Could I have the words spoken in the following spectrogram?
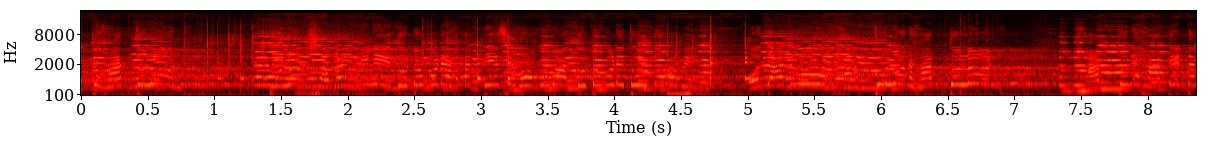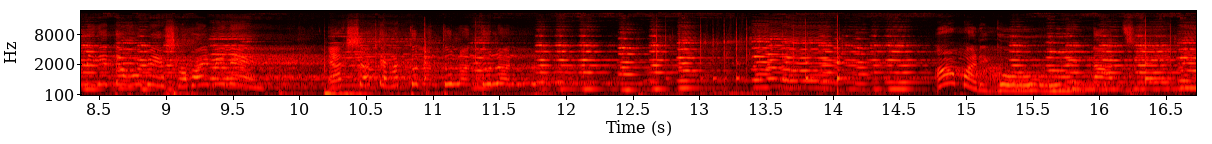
একটু হাত তুলুন। তুলুন, সবাই মিলে দুটো করে হাত দিয়েছে ভগবান, দুটো করে তুলতে হবে। ও দাদু, হাত তুলুন হাত তুলুন। হাত তুলে হাতের তালে দিতে আমার গৌর নাচে।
